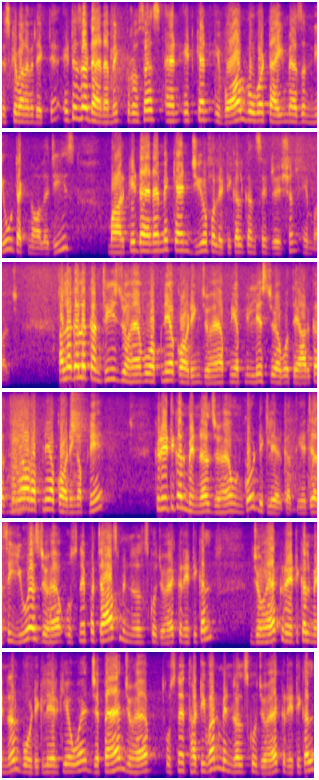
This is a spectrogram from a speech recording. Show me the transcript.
इसके बारे में देखते हैं। It is a dynamic process and it can evolve over time as a new technologies market dynamic and geopolitical consideration emerge अलग अलग कंट्रीज़ जो है, वो अपने अकॉर्डिंग जो है, अपनी अपनी लिस्ट जो है, वो तैयार करती हैं और अपने अकॉर्डिंग अपने क्रिटिकल मिनरल्स जो है, उनको डिक्लेयर करती हैं। जैसे यूएस जो है, उसने 50 मिनरल्स को जो है क्रिटिकल जो है क्रिटिकल मिनरल वो डिक्लेयर किया हुआ है। जापान जो है, उसने 31 मिनरल्स को जो है क्रिटिकल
